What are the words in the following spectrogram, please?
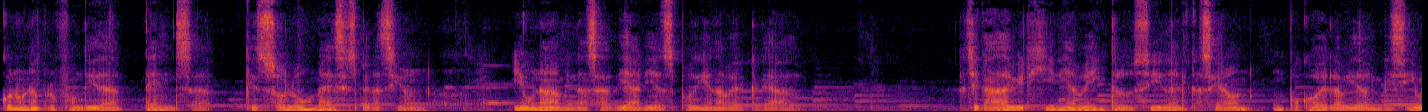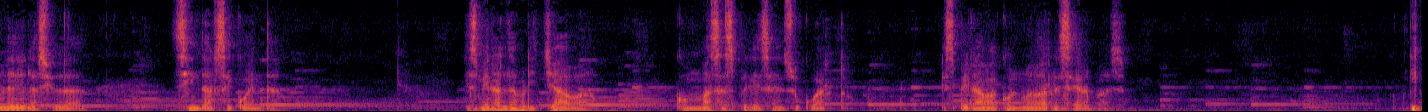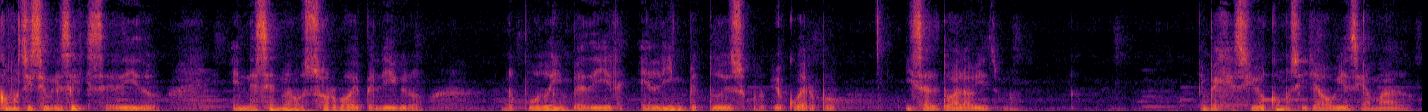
con una profundidad tensa que solo una desesperación y una amenaza diarias podían haber creado. La llegada de Virginia había introducido en el caserón un poco de la vida invisible de la ciudad, sin darse cuenta. Esmeralda brillaba con más aspereza en su cuarto, esperaba con nuevas reservas. Y como si se hubiese excedido en ese nuevo sorbo de peligro, no pudo impedir el ímpetu de su propio cuerpo y saltó al abismo. Envejeció como si ya hubiese amado.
